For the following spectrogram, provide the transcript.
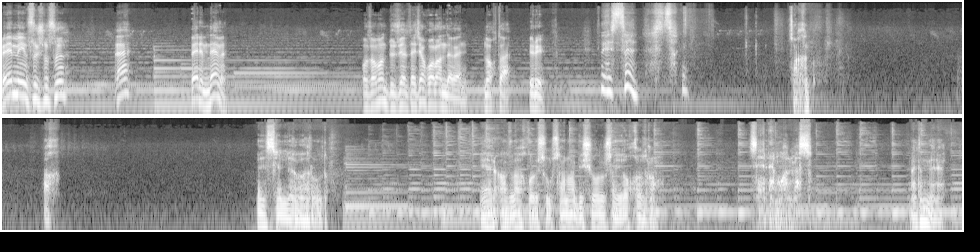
Ben miyim suçlusu? He? Benim değil mi? O zaman düzeltecek olan da benim. Nokta. Yürü. Veysel. Sen... Sakın. Bak. Ben seninle var oldum. Eğer Allah korusun sana bir şey olursa yok olurum. Zerrem olmaz. Anladın beni?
